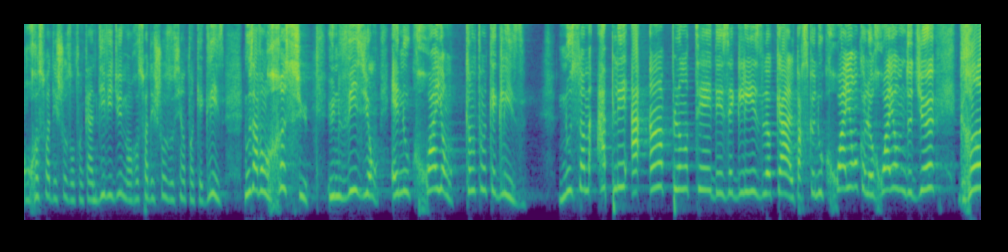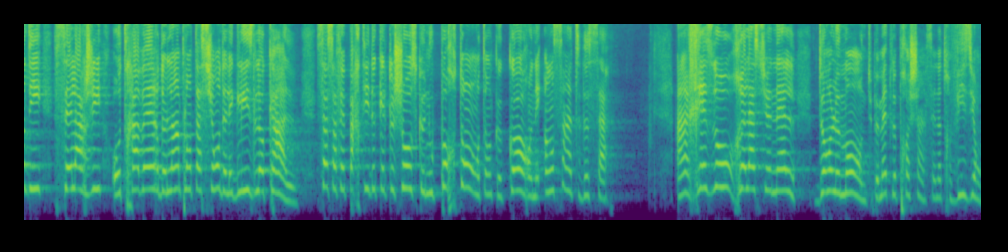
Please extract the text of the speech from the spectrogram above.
on reçoit des choses en tant qu'individu, mais on reçoit des choses aussi en tant qu'Église. Nous avons reçu une vision et nous croyons qu'en tant qu'Église, nous sommes appelés à implanter des églises locales parce que nous croyons que le royaume de Dieu grandit, s'élargit au travers de l'implantation de l'église locale. Ça, ça fait partie de quelque chose que nous portons en tant que corps. On est enceinte de ça. Un réseau relationnel dans le monde. Tu peux mettre le prochain, c'est notre vision.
